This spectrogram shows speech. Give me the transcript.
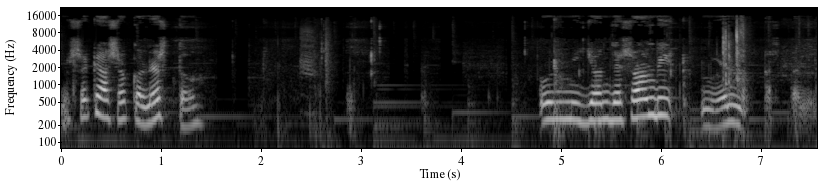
No sé qué hacer con esto. Un millón de zombies. Bien, hasta ahí.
